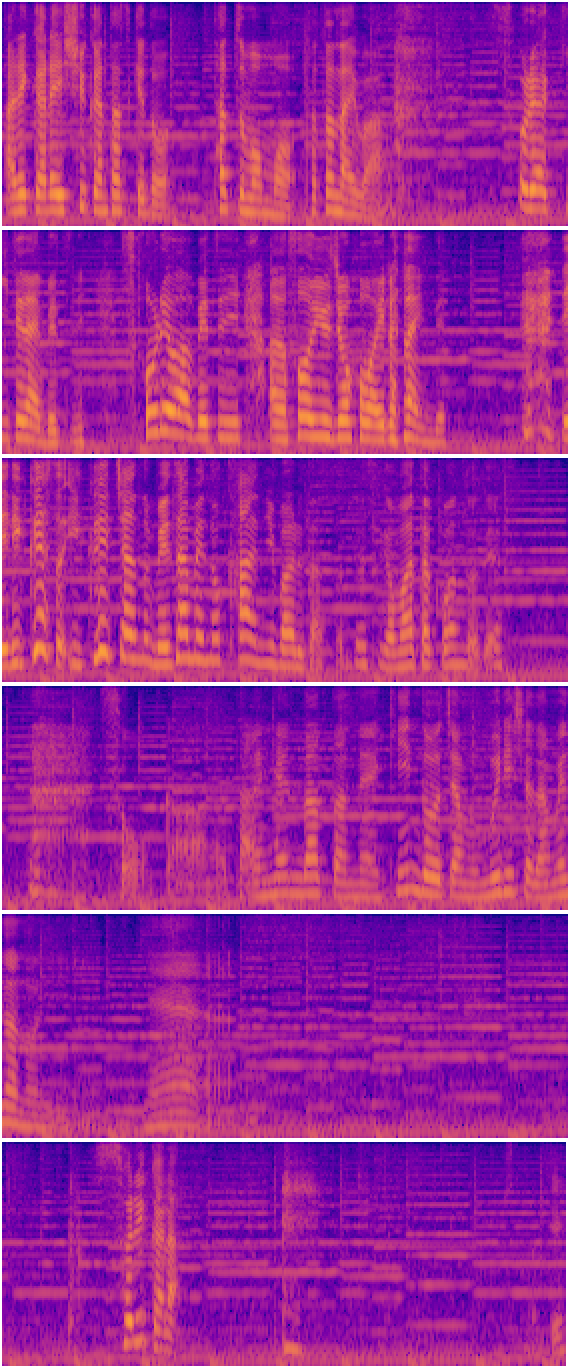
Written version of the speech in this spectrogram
あれから1週間経つけど立つもんも立たないわ。それは聞いてない別に。それは別にあのそういう情報はいらないんで。でリクエスト郁恵ちゃんの目覚めのカーニバルだったんですがまた今度です。そうか大変だったね。金藤ちゃんも無理しちゃダメなのにね。えそれから ちょっと待って。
